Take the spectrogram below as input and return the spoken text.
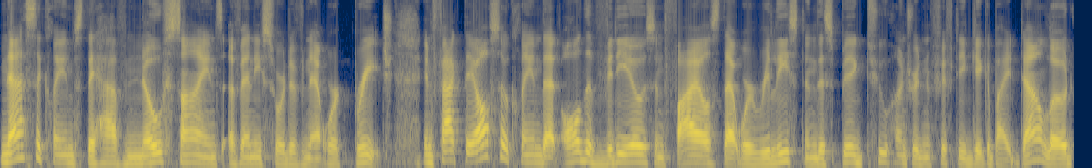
NASA claims they have no signs of any sort of network breach. In fact, they also claim that all the videos and files that were released in this big 250 gigabyte download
